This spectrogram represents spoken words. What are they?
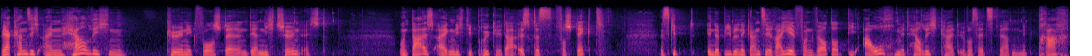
Wer kann sich einen herrlichen König vorstellen, der nicht schön ist? Und da ist eigentlich die Brücke, da ist das versteckt. Es gibt in der Bibel eine ganze Reihe von Wörtern, die auch mit Herrlichkeit übersetzt werden, mit Pracht,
